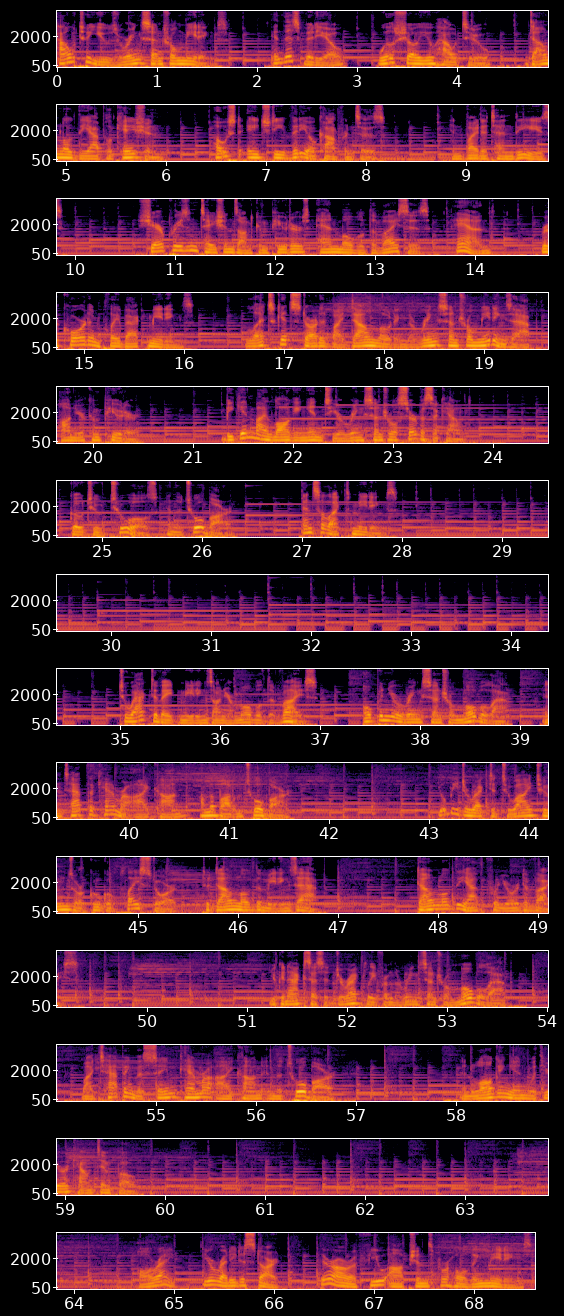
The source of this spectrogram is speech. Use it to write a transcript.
How to use RingCentral Meetings. In this video, we'll show you how to download the application, host HD video conferences, invite attendees, share presentations on computers and mobile devices, and record and playback meetings. Let's get started by downloading the RingCentral Meetings app on your computer. Begin by logging into your RingCentral service account. Go to Tools in the toolbar and select Meetings. To activate meetings on your mobile device, open your RingCentral mobile app and tap the camera icon on the bottom toolbar. You'll be directed to iTunes or Google Play Store to download the Meetings app. Download the app for your device. You can access it directly from the RingCentral mobile app by tapping the same camera icon in the toolbar and logging in with your account info. Alright, you're ready to start. There are a few options for holding meetings.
